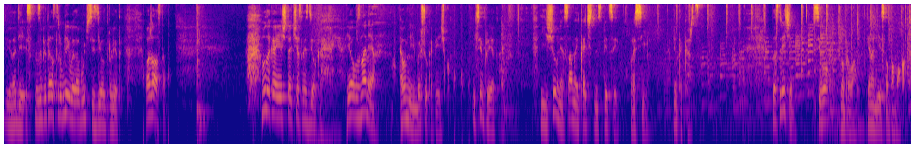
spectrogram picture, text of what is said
Я надеюсь. За 15 рублей вы научитесь делать рулеты. Пожалуйста. Ну, такая, я считаю, честная сделка. Я вам знания, а вы мне небольшую копеечку. И всем приятно. И еще у меня самые качественные специи в России. Мне так кажется. До встречи. Всего доброго. Я надеюсь, вам помог.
